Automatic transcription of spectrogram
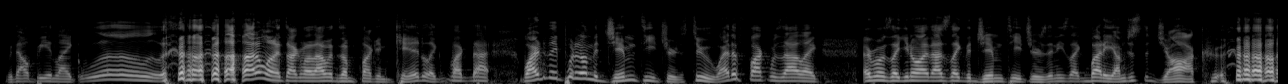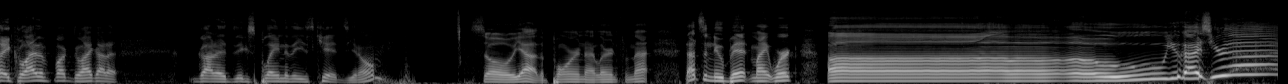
without being like, whoa. I don't want to talk about that with some fucking kid. Like, fuck that. Why did they put it on the gym teachers too? Why the fuck was that like? Everyone's like, you know what? That's like the gym teachers, and he's like, buddy, I'm just a jock. like, why the fuck do I gotta gotta explain to these kids? You know. So yeah, the porn I learned from that. That's a new bit, might work. Uh, you guys hear that?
